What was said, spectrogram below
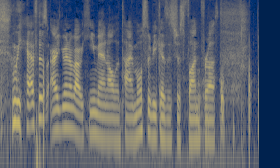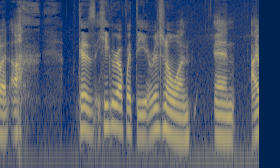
we have this argument about He-Man all the time, mostly because it's just fun for us. But uh cuz he grew up with the original one and I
